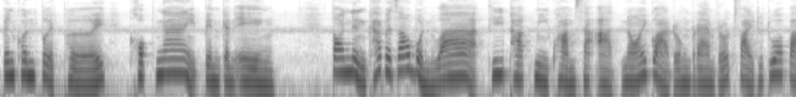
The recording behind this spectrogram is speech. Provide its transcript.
เป็นคนเปิดเผย คบง่าย เป็นกันเอง ตอนหนึ่งข้าพเจ้าบ่นว่าที่พักมีความสะอาดน้อยกว่าโรงแรมรถไฟทั่วไป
